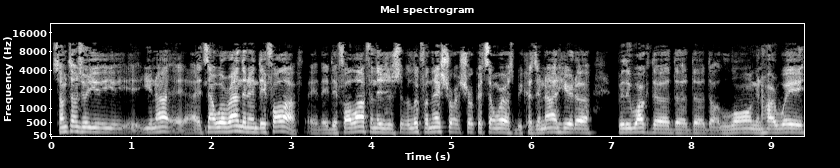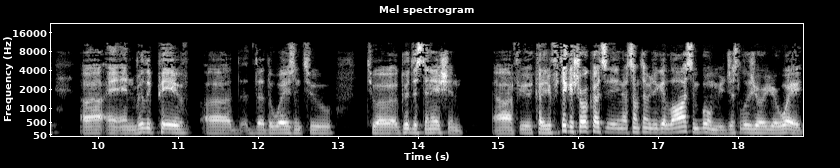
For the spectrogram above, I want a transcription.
sometimes you, you, are not, it's not well rounded and they fall off. They, they fall off and they just look for the next short, shortcut somewhere else because they're not here to really walk the, the, the, the long and hard way, uh, and really pave, uh, the, the ways into, to a good destination. Uh, if you, cause if you take a shortcut, you know, sometimes you get lost and boom, you just lose your, your way.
